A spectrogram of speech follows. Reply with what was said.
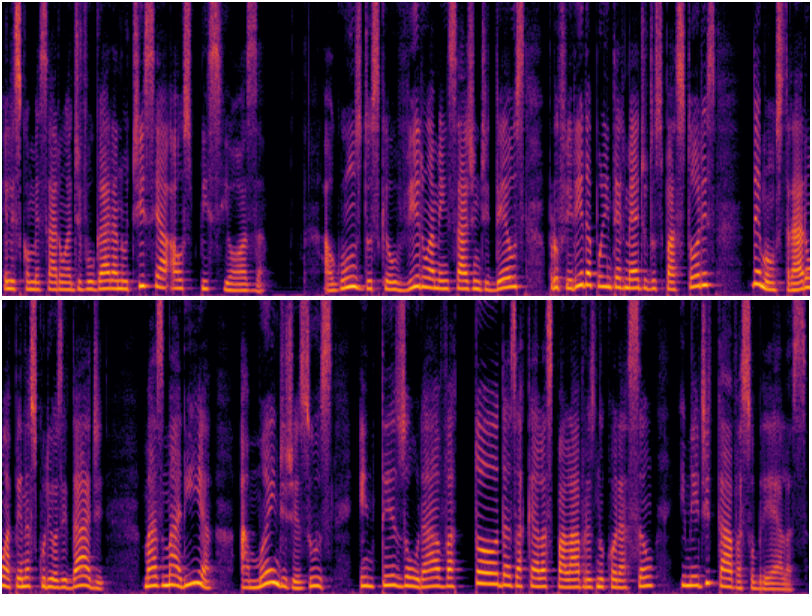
eles começaram a divulgar a notícia auspiciosa. Alguns dos que ouviram a mensagem de Deus proferida por intermédio dos pastores demonstraram apenas curiosidade, mas Maria, a mãe de Jesus, entesourava todas aquelas palavras no coração e meditava sobre elas.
